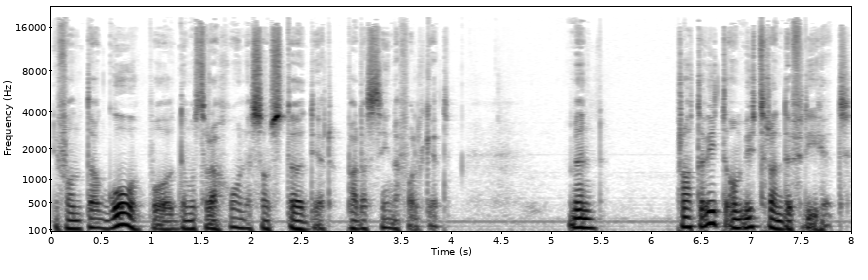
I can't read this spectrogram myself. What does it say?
Ni får inte gå på demonstrationer som stödjer Palestinafolket. Men pratar vi inte om yttrandefrihet?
